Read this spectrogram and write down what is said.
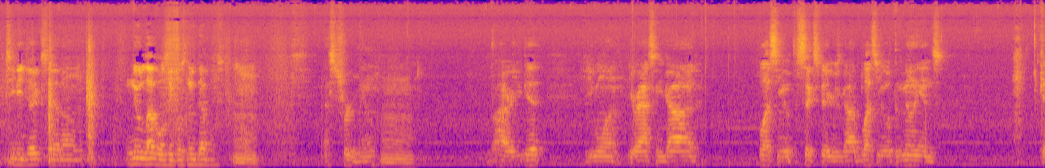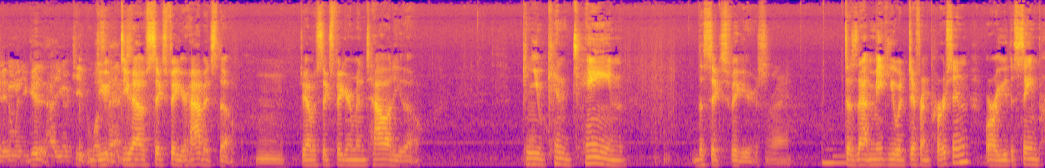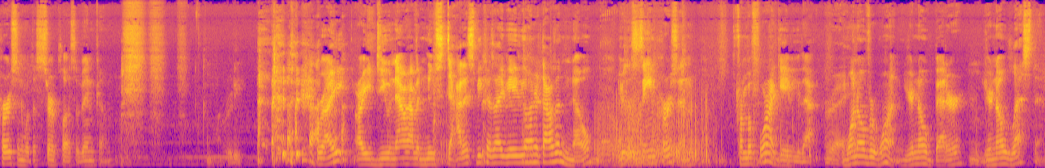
TD Jakes said, um, "New levels equals new devils." Mm, That's true, man. mm. The higher you get, you want you're asking God, bless me with the six figures. God bless me with the millions. Okay, then when you get it, how you gonna keep it? What's do you next? do you have six figure habits though? Mm. Do you have a six figure mentality though? Can you contain the six figures? Right. Does that make you a different person, or are you the same person with a surplus of income? Rudy. right? Are you? Do you now have a new status because I gave you a hundred thousand? No, you're the same person from before I gave you that. Right. One over one. You're no better. You're no less than.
